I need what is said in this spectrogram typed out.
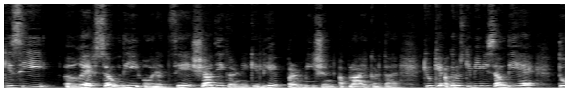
किसी गैर सऊदी औरत से शादी करने के लिए परमिशन अप्लाई करता है। क्योंकि अगर उसकी बीवी सऊदी है तो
